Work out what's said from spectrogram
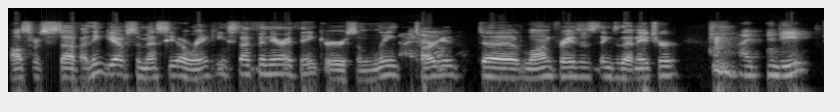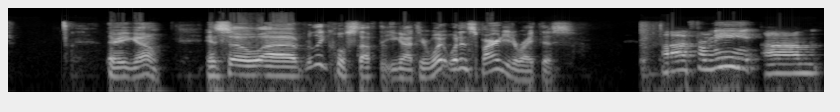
all sorts of stuff. I think you have some SEO ranking stuff in here. I think, or some link target uh, long phrases, things of that nature. I, indeed. There you go. And so, uh, really cool stuff that you got here. What what inspired you to write this? Uh, for me. Um,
